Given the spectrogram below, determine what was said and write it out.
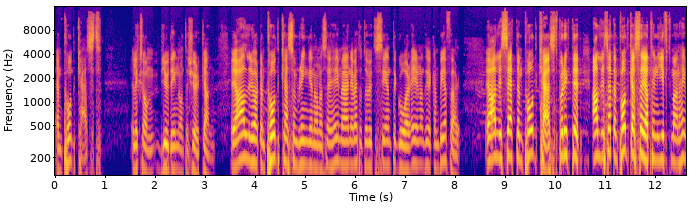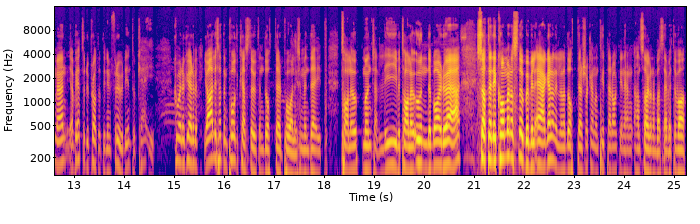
en podcast liksom bjuda in någon till kyrkan. Jag har aldrig hört en podcast som ringer någon och säger hej man, jag vet att du var ute sent igår, är det någonting jag kan be för? Jag har aldrig sett en podcast, på riktigt, aldrig sett en podcast säga till en gift man, hej man, jag vet att du pratar till din fru, det är inte okej. Okay. Jag har aldrig sett en podcast ta ut en dotter på liksom en dejt, tala uppmuntrande liv, tala hur underbar du är, så att när det kommer någon snubbe och vill äga den lilla dottern så kan hon titta rakt in i hans ögon och bara säga, vet du vad,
